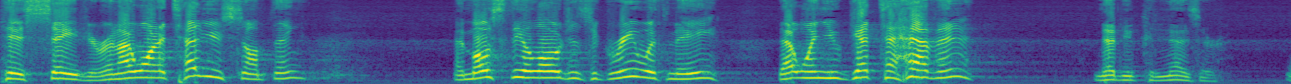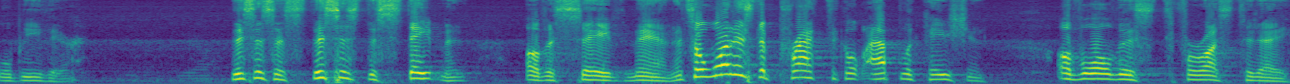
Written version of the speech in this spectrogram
his Savior. And I want to tell you something, and most theologians agree with me, that when you get to heaven, Nebuchadnezzar will be there. This is, a, this is the statement of a saved man. And so, what is the practical application of all this for us today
